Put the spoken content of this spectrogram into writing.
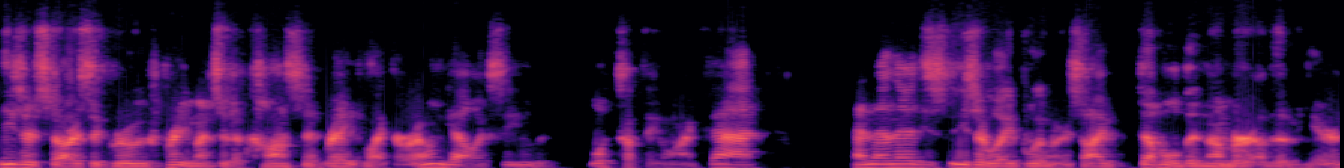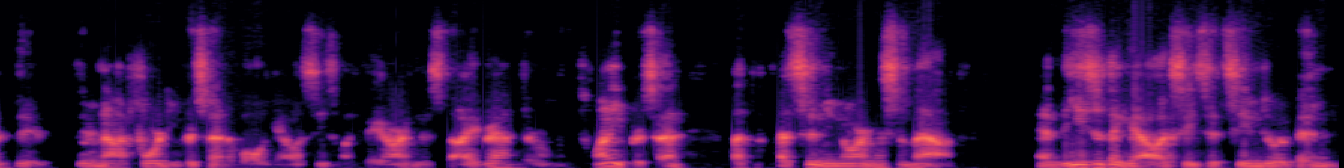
These are stars that grew pretty much at a constant rate, like our own galaxy would look something like that. And then these, these are late bloomers. I've doubled the number of them here. They're, they're not 40% of all galaxies like they are in this diagram. They're only 20%, but that's an enormous amount. And these are the galaxies that seem to have been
